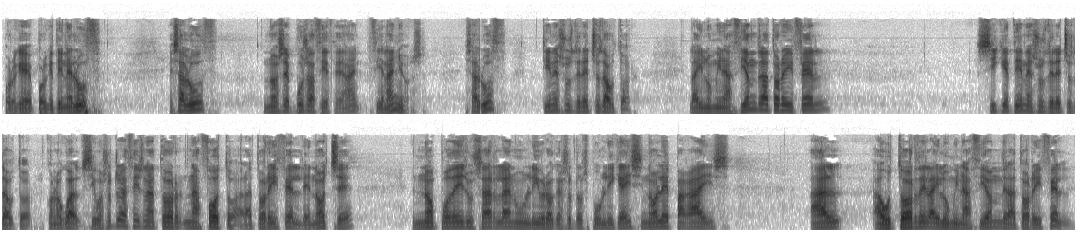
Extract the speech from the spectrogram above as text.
¿Por qué? Porque tiene luz. Esa luz no se puso hace 100 años. Esa luz tiene sus derechos de autor. La iluminación de la Torre Eiffel sí que tiene sus derechos de autor. Con lo cual, si vosotros hacéis una, foto a la Torre Eiffel de noche, no podéis usarla en un libro que vosotros publiquéis si no le pagáis al autor de la iluminación de la Torre Eiffel.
